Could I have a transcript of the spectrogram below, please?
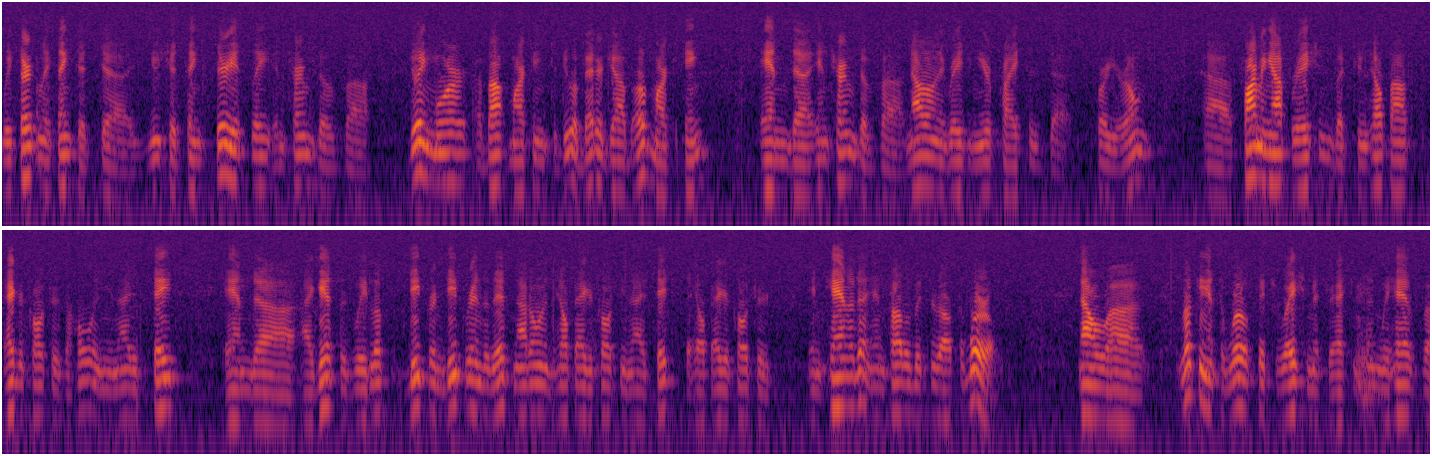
we certainly think that uh, you should think seriously in terms of uh, doing more about marketing, to do a better job of marketing, and uh, in terms of uh, not only raising your prices uh, for your own uh, farming operation, but to help out agriculture as a whole in the United States. And uh, I guess as we look deeper and deeper into this, not only to help agriculture in the United States, but to help agriculture in Canada and probably throughout the world. Now, uh, looking at the world situation, Mr. Atkinson, we have uh,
